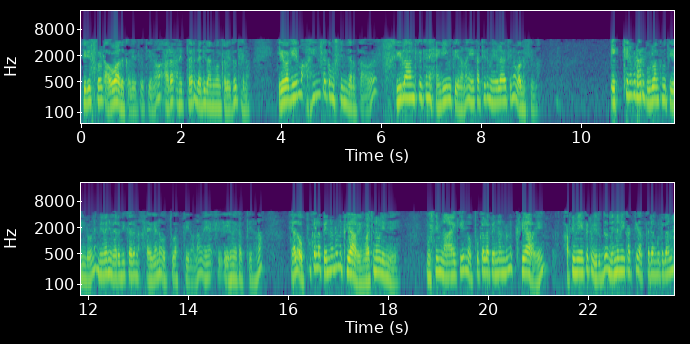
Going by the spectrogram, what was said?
පිරිස් වලට අවවාද කළ යුතු තියෙනවා. අර අනිත් අයට දැඩි දඬුවම් කළ යුතු තියෙනවා. ඒ වගේම අහිංසක මුස්ලිම් ජනතාව ශ්‍රී ලාංකික කියන හැඟීම තියෙනවා නම් ඒ කට්ටියට මේ වෙලාවේ තියෙන වගකීම. එක්කෙනෙකුට හරි පුළුවන්කම තියෙන්න ඕනේ මෙවැනි වැරදි කරන අය ගැන ඔත්තුවක් තියෙනවා නම් මේ එහෙම එකක් තියෙනවා නම් එයාලා ඔප්පු කරලා පෙන්වන්න ඕනේ ක්‍රියාවෙන් වචන වලින් නෙවෙයි. මුස්ලිම් නායකයින් ඔප්පු කරලා පෙන්වන්න ඕනේ ක්‍රියාවෙන් අපි මේකට විරුද්ධව මෙන්න මේ කට්ටිය අත්අඩංගුවට ගන්න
